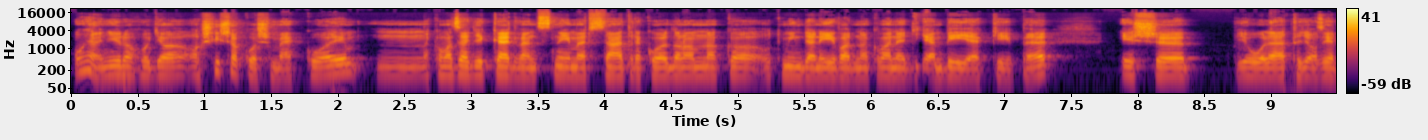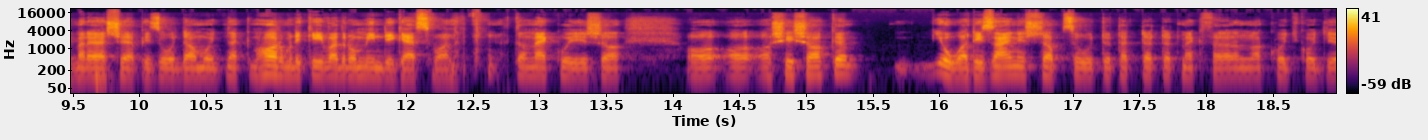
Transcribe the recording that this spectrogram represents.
Olyannyira, hogy a, a sisakos McCoy, mm, nekem az egyik kedvenc német Star Trek oldalomnak, a, ott minden évadnak van egy ilyen bélyegképe, és jó lehet, hogy azért már első epizód, de amúgy nekem a harmadik évadról mindig ez van. a McCoy és a, a, a, a sisak. Jó a design, és abszolút tehát megfelel annak, hogy, hogy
